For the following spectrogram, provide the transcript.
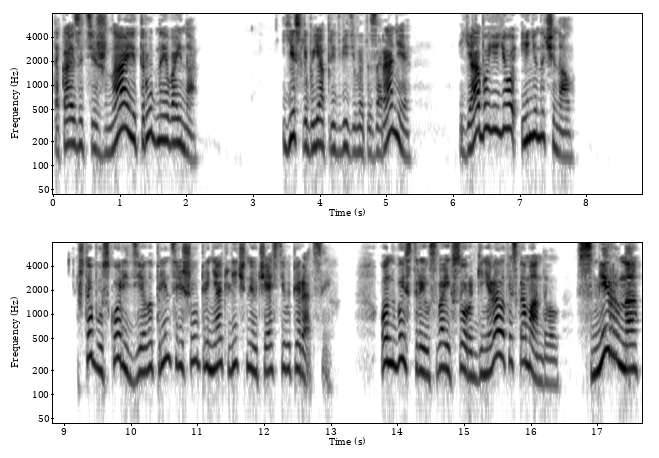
«Такая затяжная и трудная война». Если бы я предвидел это заранее, я бы ее и не начинал. Чтобы ускорить дело, принц решил принять личное участие в операциях. Он выстроил своих сорок генералов и скомандовал «Смирно!».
